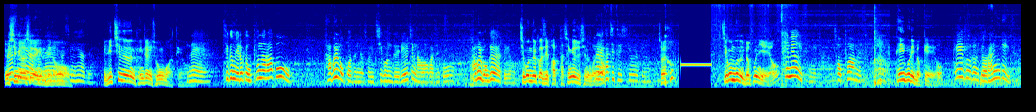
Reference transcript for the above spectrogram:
열심히, 해야죠. 하셔야겠네요. 네, 열심히 해야죠. 위치는 굉장히 좋은 것 같아요. 네. 지금 이렇게 오픈을 하고 밥을 먹거든요. 저희 직원들이 일찍 나와가지고 밥을 먹여야 돼요. 직원들까지 밥 다 챙겨주시는 거예요? 네, 같이 드셔야 돼요. 저요? 직원분은 몇 분이에요? 세명 있습니다. 저 포함해서. 테이블이 몇 개예요? 테이블은 11개 있어요.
